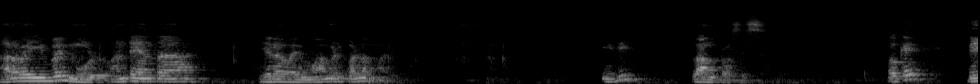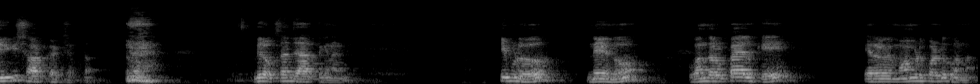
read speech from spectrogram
అరవై బై మూడు. అంటే ఎంత? ఇరవై మామిడి పళ్ళు అమ్మాలి. ఇది లాంగ్ ప్రాసెస్. ఓకే? దీనికి షార్ట్ కట్ చెప్తాం. మీరు ఒకసారి జాగ్రత్తగా వినండి. ఇప్పుడు నేను వంద రూపాయలకి ఇరవై మామిడి పళ్ళు కొన్నా.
